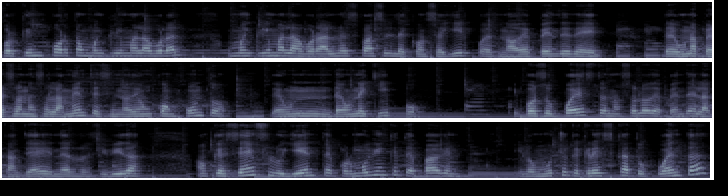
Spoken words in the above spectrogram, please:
¿Por qué importa un buen clima laboral? Un buen clima laboral no es fácil de conseguir, pues no depende de, una persona solamente, sino de un conjunto, de un, de un equipo. Y por supuesto, no solo depende de la cantidad de dinero recibida, aunque sea influyente, por muy bien que te paguen y lo mucho que crezca tu cuenta,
